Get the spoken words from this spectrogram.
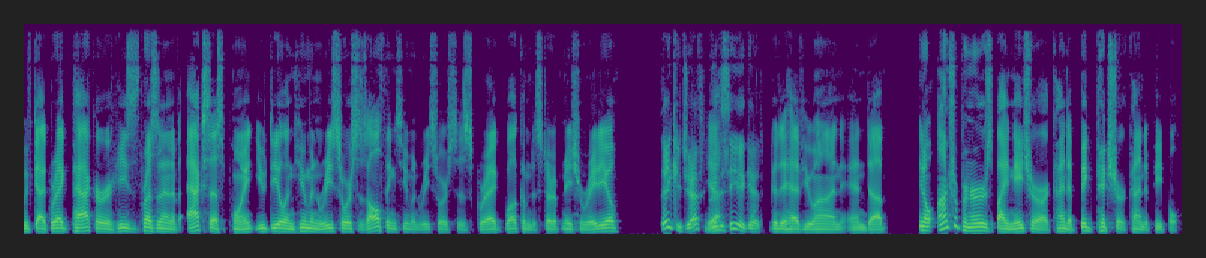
We've got Greg Packer. He's president of Access Point. You deal in human resources, all things human resources. Greg, welcome to Startup Nation Radio. Thank you, Jeff. Yeah. Good to see you again. Good to have you on. And, uh, you know, entrepreneurs by nature are kind of big picture kind of people.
